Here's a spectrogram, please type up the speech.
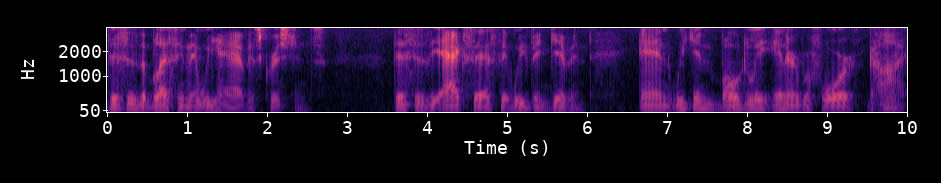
This is the blessing that we have as Christians. This is the access that we've been given. And we can boldly enter before God.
